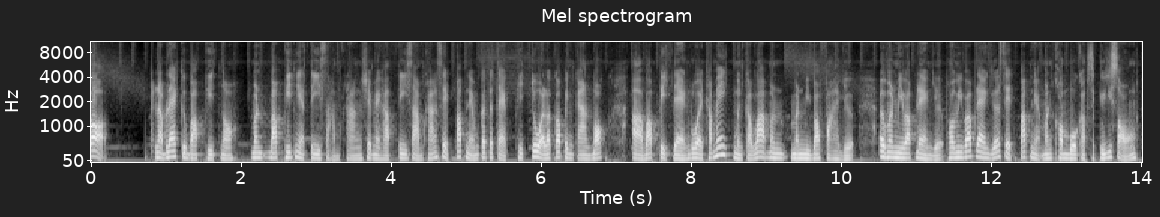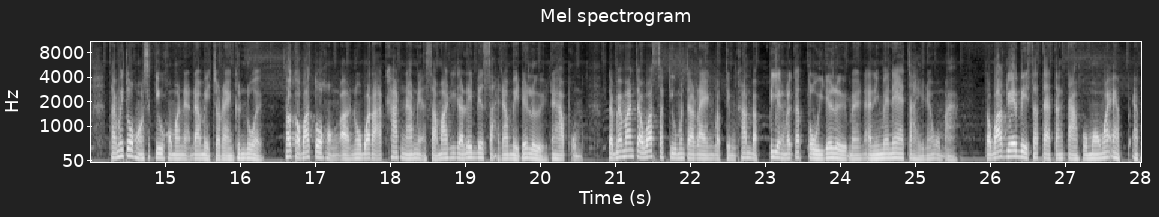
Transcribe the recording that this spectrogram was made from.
ก็ อันดับแรกคือบัฟพิษเนาะ มันบัฟพิษเนี่ยตี 3 ครั้งใช่ไหมครับ ตี 3 ครั้งเสร็จปั๊บเนี่ยมันก็จะแจกพิษด้วย แล้วก็เป็นการบล็อกอ่าบัฟปีกแดงด้วยทำให้เหมือนกับว่ามันมันมีบัฟฟ้าเยอะ เออ มันมีบัฟแดงเยอะ พอมีบัฟแดงเยอะเสร็จปั๊บเนี่ยมันคอมโบกับสกิลที่ 2ทำให้ตัวของสกิลของมันเนี่ยดาเมจจะแรงขึ้นด้วยเท่ากับว่าตัวของเอ่อโนบาราธาตุน้ำเนี่ยสามารถที่จะเล่นเป็นสายดาเมจได้เลยนะครับผม แต่ไม่มั่นใจว่าสกิลมันจะแรงแบบถึงขั้นแบบเปี้ยงแล้วก็ตุยได้เลยไหมอันนี้ไม่แน่ใจนะผมอะแต่ว่าด้วยเบสสแตตต่างๆ ผมมองว่าแอบแอบ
